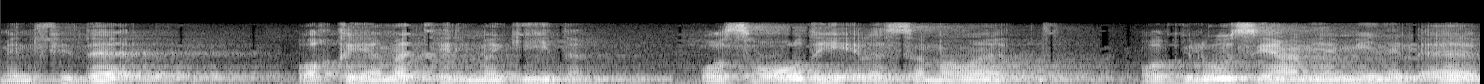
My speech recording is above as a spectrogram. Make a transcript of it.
من فداء وقيامته المجيدة وصعوده إلى السماوات وجلوسه عن يمين الآب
